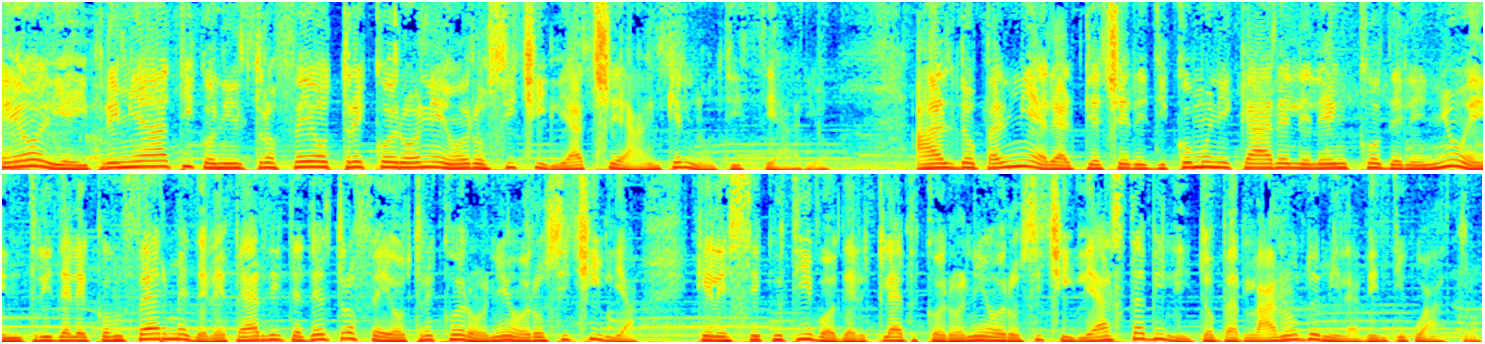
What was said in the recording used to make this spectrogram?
blu. Eolie i premiati con il trofeo Tre Corone Oro Sicilia c'è anche il notiziario. Aldo Palmiere ha il piacere di comunicare l'elenco delle new entry delle conferme delle perdite del trofeo Tre Corone Oro Sicilia che l'esecutivo del club Corone Oro Sicilia ha stabilito per l'anno 2024.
